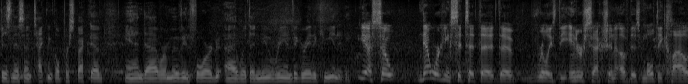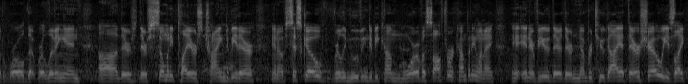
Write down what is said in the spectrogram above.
business and technical perspective, and uh, we're moving forward uh, with a new reinvigorated community. Yeah, so networking sits at the, the really the intersection of this multi-cloud world that we're living in. Uh, there's, there's so many players trying to be there. You know, Cisco really moving to become more of a software company. When I interviewed their, their number two guy at their show, he's like,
